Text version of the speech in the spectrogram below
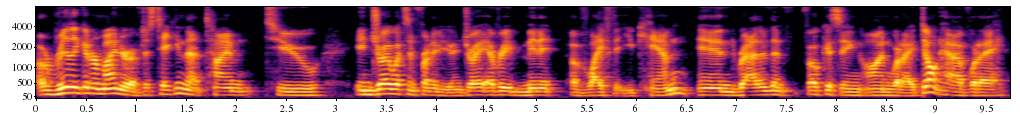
a really good reminder of just taking that time to enjoy what's in front of you, enjoy every minute of life that you can, and rather than focusing on what I don't have, what I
